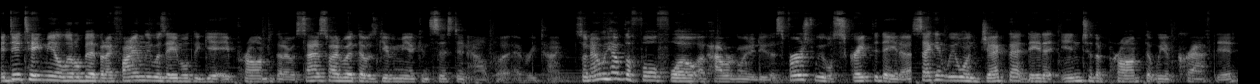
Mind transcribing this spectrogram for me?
It did take me a little bit, but I finally was able to get a prompt that I was satisfied with that was giving me a consistent output every time. So now we have the full flow of how we're going to do this. First, we will scrape the data. Second, we will inject that data into the prompt that we have crafted.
